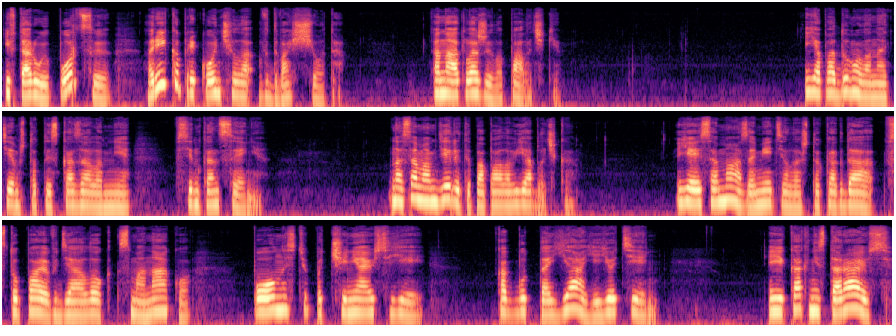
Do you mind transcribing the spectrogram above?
И вторую порцию Рика прикончила в два счета. Она отложила палочки. Я подумала над тем, что ты сказала мне в Синкансене. На самом деле ты попала в яблочко. Я и сама заметила, что когда вступаю в диалог с Монако, полностью подчиняюсь ей, как будто я ее тень. И, как ни стараюсь,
